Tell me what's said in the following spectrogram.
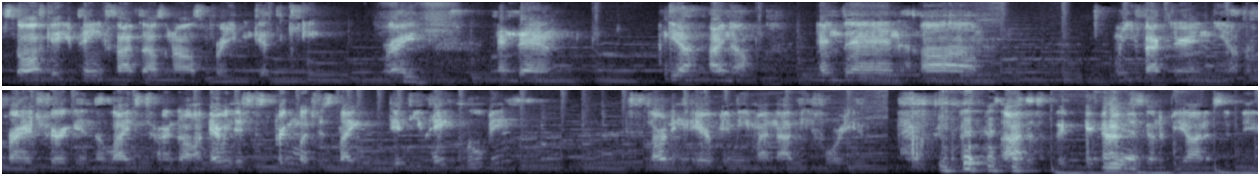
So I'll get you paying five thousand dollars before you even get the key, right? And then, yeah, I know. And then um, when you factor in, you know, the furniture, getting the lights turned on, every it's just pretty much just like if you hate moving, starting an Airbnb might not be for you. Honestly, I'm Yeah. just gonna be honest with you.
